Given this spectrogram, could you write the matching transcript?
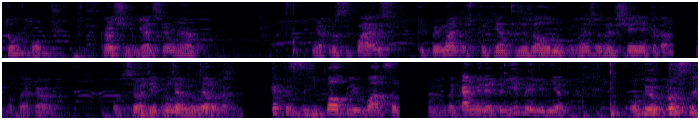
Кто? Бомж. Короче, я сегодня... Я просыпаюсь и понимаю, то, что я отлежал руку. Знаешь, это ощущение, когда вот такая... Вот все, у тебя, у тебя рука... Как ты заебал плеваться? На камере это видно или нет? У него просто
